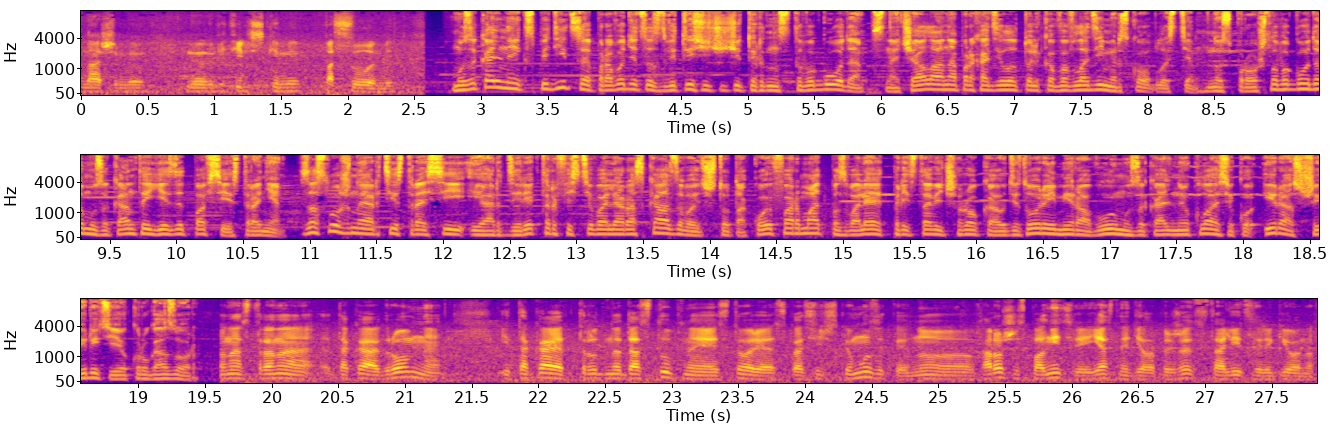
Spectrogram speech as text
нашими энергетическими посылами. Музыкальная экспедиция проводится с 2014 года. Сначала она проходила только во Владимирской области, но с прошлого года музыканты ездят по всей стране. Заслуженный артист России и арт-директор фестиваля рассказывает, что такой формат позволяет представить широкой аудитории мировую музыкальную классику и расширить ее кругозор. У нас страна такая огромная, и такая труднодоступная история с классической музыкой, но хорошие исполнители, ясное дело, приезжают в столицы регионов.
